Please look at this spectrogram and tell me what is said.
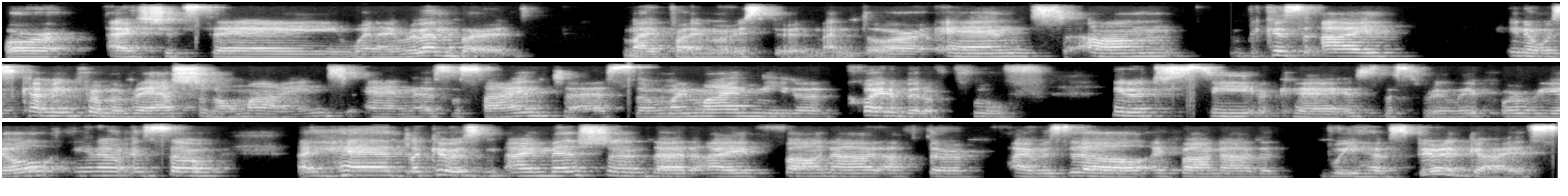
or I should say, when I remembered my primary spirit mentor. And um, because I, you know, was coming from a rational mind and as a scientist, so my mind needed quite a bit of proof, you know, to see, okay, is this really for real? You know, and so I had, like I was, I mentioned that I found out after I was ill, I found out that we have spirit guides.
